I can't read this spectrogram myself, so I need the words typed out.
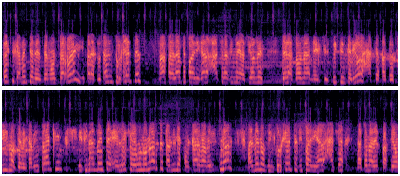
prácticamente desde Monterrey y para cruzar insurgentes, más adelante para llegar hacia las inmediaciones de la zona del circuito interior, hacia Patriotismo, hacia Benjamín Franklin, y finalmente el eje 1 norte también ya con carga vehicular, al menos de insurgentes y para llegar hacia la zona del paseo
